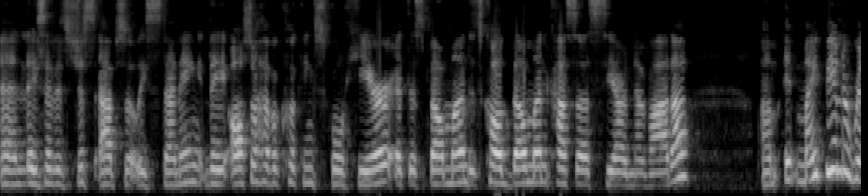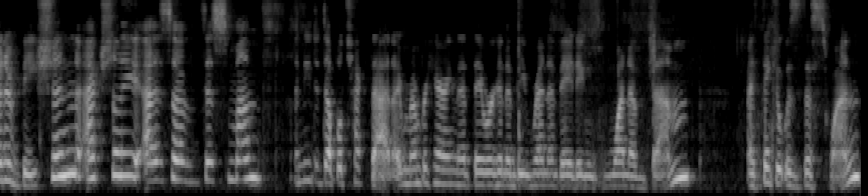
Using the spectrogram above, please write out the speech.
And they said it's just absolutely stunning. They also have a cooking school here at this Belmond. It's called Belmond Casa Sierra Nevada. Um, it might be under renovation actually as of this month. I need to double check that. I remember hearing that they were going to be renovating one of them. I think it was this one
